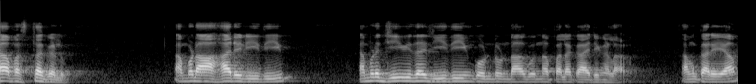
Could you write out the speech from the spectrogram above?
അവസ്ഥകളും നമ്മുടെ ആഹാര രീതിയും നമ്മുടെ ജീവിത രീതിയും കൊണ്ടുണ്ടാകുന്ന പല കാര്യങ്ങളാണ്. നമുക്കറിയാം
